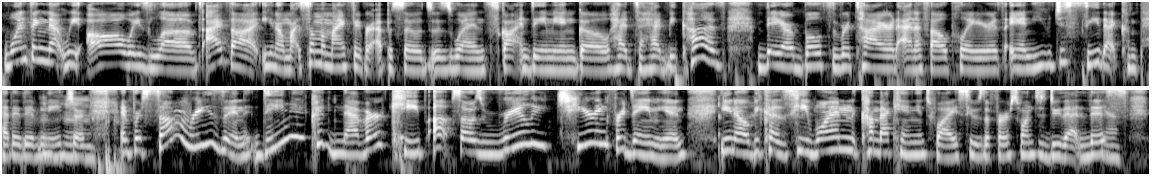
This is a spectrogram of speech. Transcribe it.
one thing that we always loved, I thought, you know, my, some of my favorite episodes is when Scott and Damien go head to head because they are both retired NFL players and you just see that competitive mm-hmm. nature. And for some reason, Damien could never keep up. So I was really cheering for Damien, you know, because he won Comeback Canyon twice. He was the first one to do that. This Yeah.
